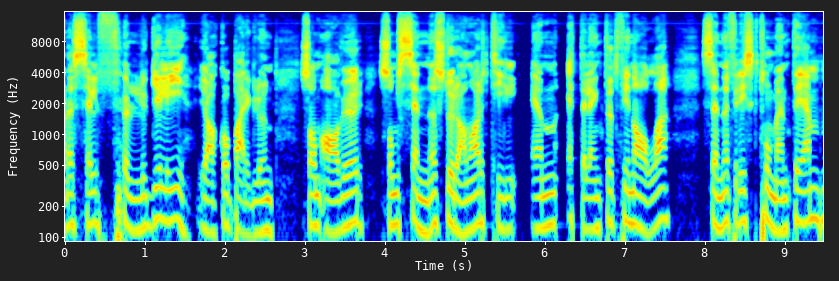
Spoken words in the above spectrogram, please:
er det selvfølgelig Jakob Berglund som avgjør, som sender Storhamar til en etterlengtet finale. Sender frisk tomhendte hjem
